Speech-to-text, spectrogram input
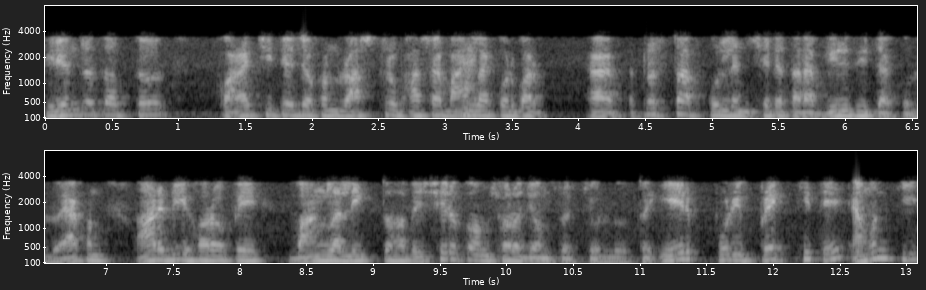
ধীরেন্দ্র দত্ত করাচিতে যখন রাষ্ট্রভাষা বাংলা করবার আহ, প্রস্তাব করলেন সেটা তারা বিরোধিতা করল। এখন আরবি হরফে বাংলা লিখতে হবে সেরকম ষড়যন্ত্র চলল। তো এর পরিপ্রেক্ষিতে এমনকি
